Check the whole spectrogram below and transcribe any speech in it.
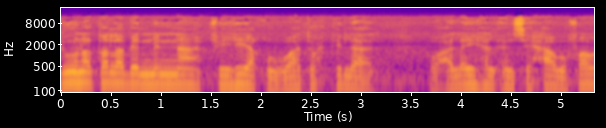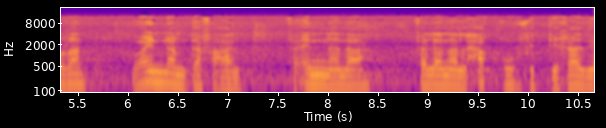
دون طلب منا فهي قوات احتلال. وعليها الانسحاب فورا وإن لم تفعل فإننا فلنا الحق في اتخاذ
